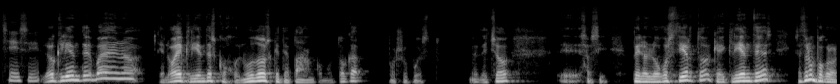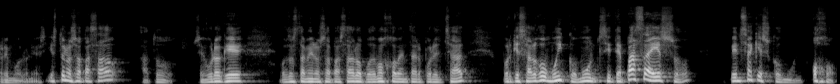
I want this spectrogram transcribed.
Sí, sí. Los clientes, bueno, que luego hay clientes cojonudos que te pagan como toca, por supuesto. De hecho, es así. Pero luego es cierto que hay clientes que se hacen un poco los remolones. Y esto nos ha pasado a todos. Seguro que a vosotros también os ha pasado, lo podemos comentar por el chat, porque es algo muy común. Si te pasa eso, piensa que es común. Ojo,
